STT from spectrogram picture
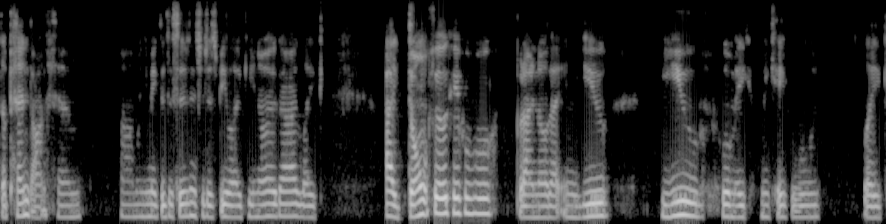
depend on Him. Um, when you make the decision to just be like, you know, God, like I don't feel capable, but I know that in you, you will make me capable. Like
